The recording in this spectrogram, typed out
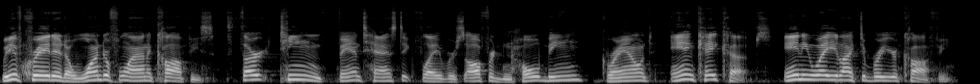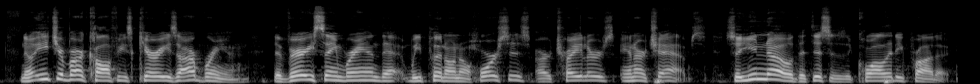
We have created a wonderful line of coffees, 13 fantastic flavors offered in whole bean, ground, and K cups. Any way you like to brew your coffee. Now, each of our coffees carries our brand, the very same brand that we put on our horses, our trailers, and our chaps. So you know that this is a quality product.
